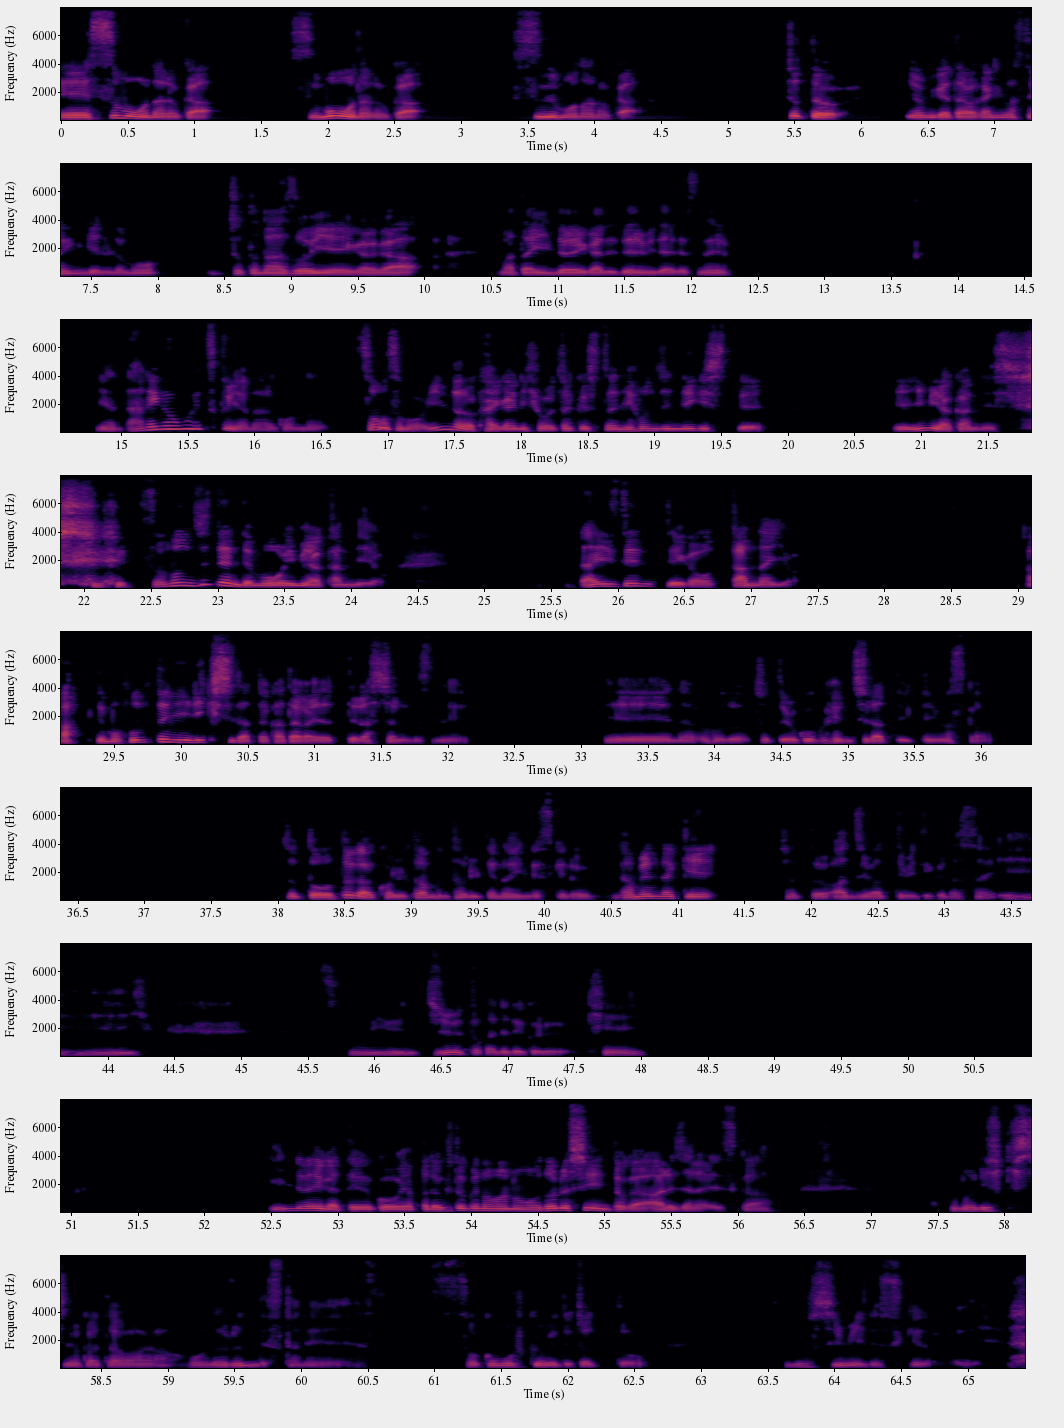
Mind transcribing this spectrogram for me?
ー、スモーなのか、スモーなのか、スーモなのか。ちょっと読み方わかりませんけれども、ちょっと謎い映画がまたインド映画で出るみたいですね。いや、誰が思いつくんやな、こんなん。そもそもインドの海岸に漂着した日本人力士って、いや、意味わかんねえし。その時点でもう意味わかんねえよ。大前提がわかんないよ。あ、でも本当に力士だった方がやってらっしゃるんですね。えー、なるほど。ちょっと予告編ちらっと言ってみますか。ちょっと音がこれ多分取れてないんですけど、画面だけちょっと味わってみてください。えー、そういう銃とか出てくる系？インド映画っていう、こう、やっぱ独特のあの、踊るシーンとかあるじゃないですか。この力士の方は踊るんですかね。そこも含めてちょっと楽しみですけど。ね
